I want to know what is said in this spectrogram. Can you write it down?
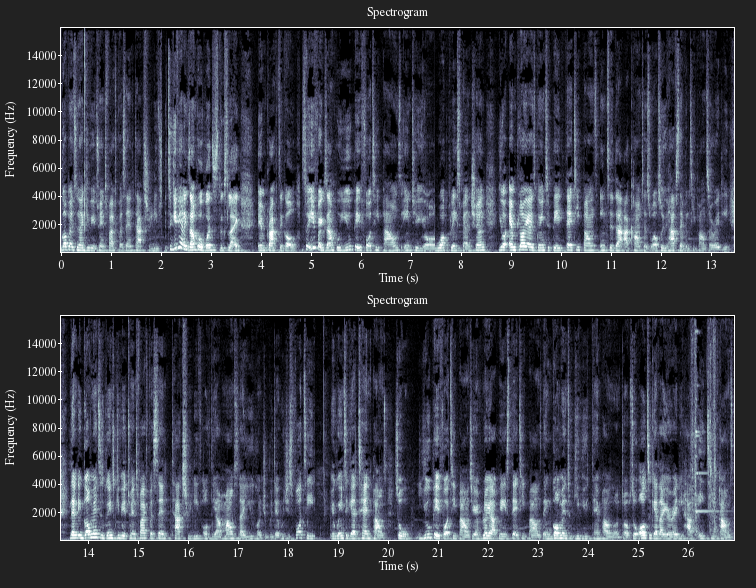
Government will not give you 25% tax relief. To give you an example of what this looks like in practical. So if for example you pay 40 pounds into your workplace pension, your employer is going to pay 30 pounds into that account as well. So you have 70 pounds already. Then the government is going to give you a 25% tax relief of the amount that you contributed, which is 40. You're going to get 10 pounds. So you pay 40 pounds, your employer pays 30 pounds, then government will give you 10 pounds on top. So altogether you already have 80 pounds,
